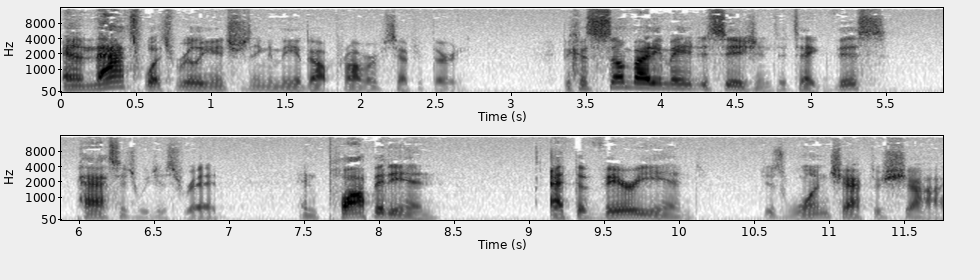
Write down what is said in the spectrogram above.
And that's what's really interesting to me about Proverbs chapter 30. Because somebody made a decision to take this passage we just read and plop it in at the very end, just one chapter shy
